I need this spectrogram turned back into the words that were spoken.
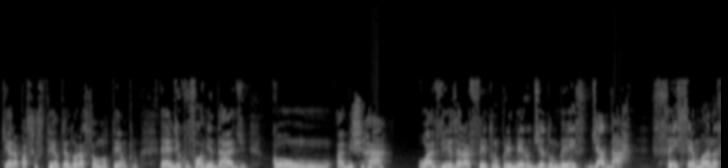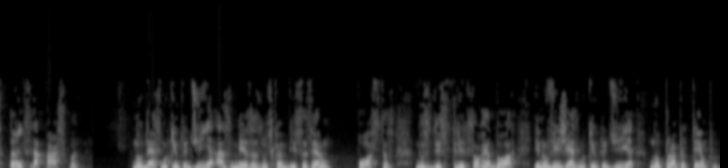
que era para sustento e adoração no templo. É de conformidade com a Mishnah, o aviso era feito no primeiro dia do mês de Adar, seis semanas antes da Páscoa. No 15 dia, as mesas dos cambistas eram postas nos distritos ao redor e no 25 dia, no próprio templo.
